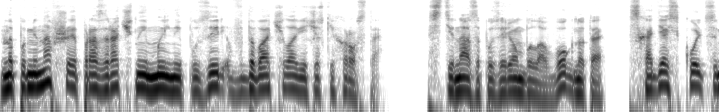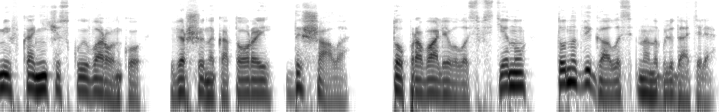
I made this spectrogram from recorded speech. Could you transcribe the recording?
напоминавшее прозрачный мыльный пузырь в два человеческих роста. Стена за пузырем была вогнута, сходясь кольцами в коническую воронку, вершина которой дышала, то проваливалась в стену, то надвигалась на наблюдателя.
